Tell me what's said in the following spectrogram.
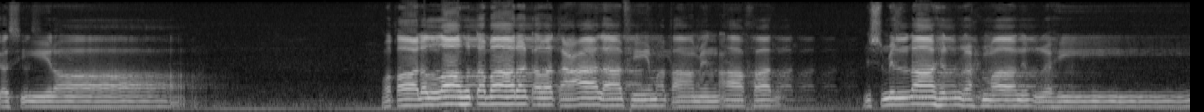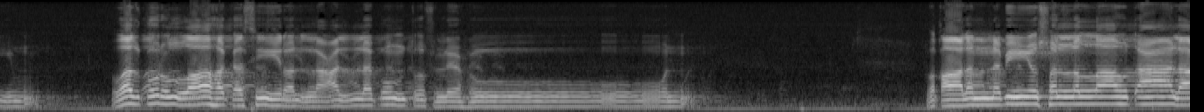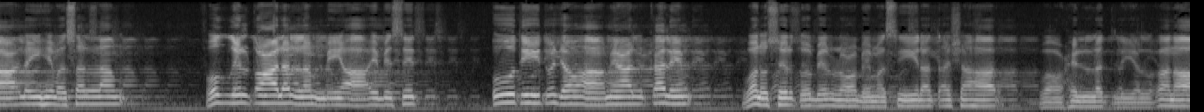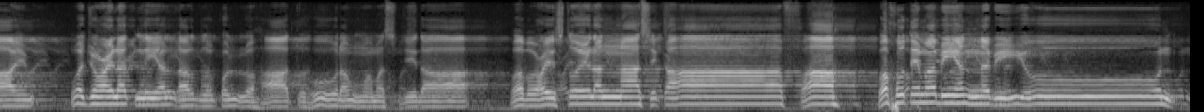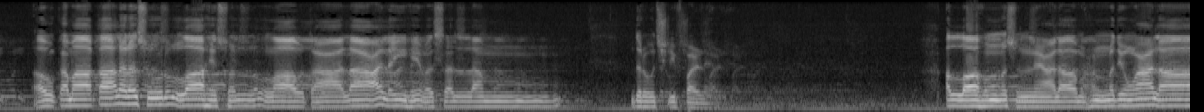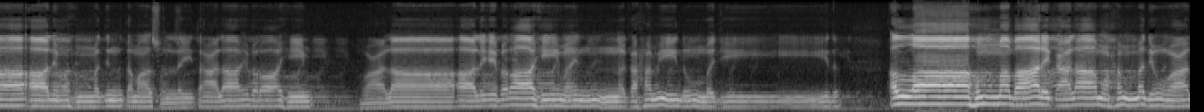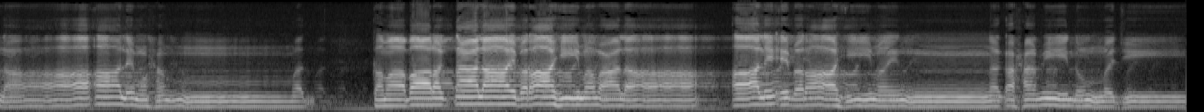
كثيرا. وقال الله تبارك وتعالى في مقام آخر بسم الله الرحمن الرحيم. واذكروا الله كثيرا لعلكم تفلحون. وقال النبي صلى الله تعالى عليه وسلم فضلت على الأنبياء بست أوتيت جوامع الكلم ونصرت بالرعب مسيرة شهر. وأحلت لي الغنائم وجعلت لي الأرض كلها طهورا ومسجدا. وبعثت إلى الناس كافة وختم بي النبيون. أو كما قال رسول الله صلى الله تعالى عليه وسلم درود شريف پڑھ لیں۔ اللهم صل على محمد وعلى آل محمد كما صليت على إبراهيم وعلى آل إبراهيم إنك حميد مجيد اللهم بارك على محمد وعلى آل محمد كما باركت على إبراهيم وعلى آل إبراهيم إنك حميد مجيد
